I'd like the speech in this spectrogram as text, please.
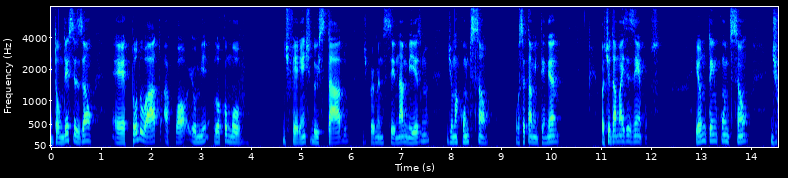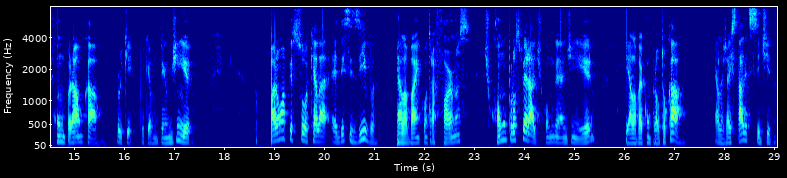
Então, decisão é todo ato a qual eu me locomovo, diferente do estado de permanecer na mesma de uma condição. Você está me entendendo? Vou te dar mais exemplos. Eu não tenho condição de comprar um carro. Por quê? Porque eu não tenho dinheiro. Para uma pessoa que ela é decisiva, ela vai encontrar formas de como prosperar, de como ganhar dinheiro e ela vai comprar o teu carro. Ela já está decidida.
